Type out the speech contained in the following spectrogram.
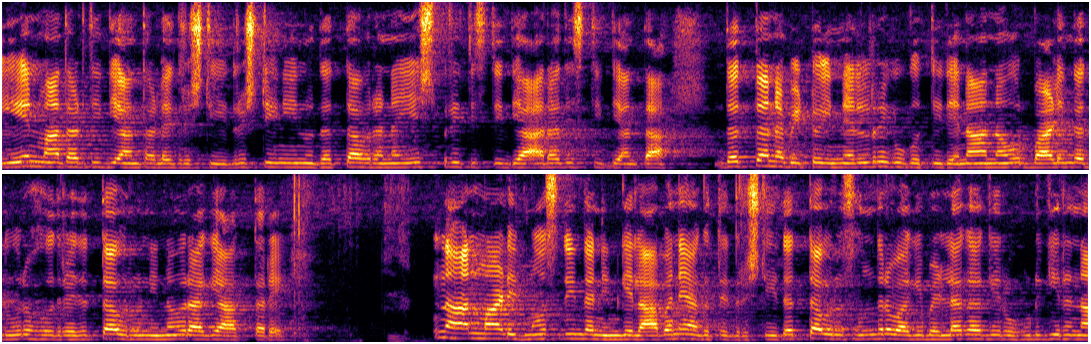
ಏನು ಮಾತಾಡ್ತಿದ್ಯಾ? ಅಂತಾಳೆ ದೃಷ್ಟಿ. ದೃಷ್ಟಿ, ನೀನು ದತ್ತ ಅವರನ್ನು ಎಷ್ಟು ಪ್ರೀತಿಸ್ತಿದ್ಯಾ, ಆರಾಧಿಸ್ತಿದ್ಯಾ ಅಂತ ದತ್ತನ ಬಿಟ್ಟು ಇನ್ನೆಲ್ಲರಿಗೂ ಗೊತ್ತಿದೆ. ನಾನು ಅವ್ರ ಬಾಳಿಂದ ದೂರ ಹೋದರೆ ದತ್ತ ಅವರು ನಿನ್ನವರಾಗೆ ಆಗ್ತಾರೆ. ನಾನು ಮಾಡಿದ ಮೋಸದಿಂದ ನಿನಗೆ ಲಾಭನೇ ಆಗುತ್ತೆ ದೃಷ್ಟಿ. ದತ್ತ ಅವರು ಸುಂದರವಾಗಿ ಬೆಳ್ಳಗಾಗಿರೋ ಹುಡುಗಿರನ್ನ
